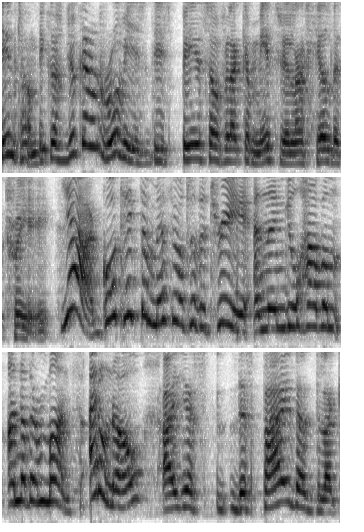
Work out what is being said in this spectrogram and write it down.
symptom because you can rubies this piece of like a mithril and heal the tree. Yeah, go take the mithril to the tree, and then you'll have another month. I don't know. I just despite that like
